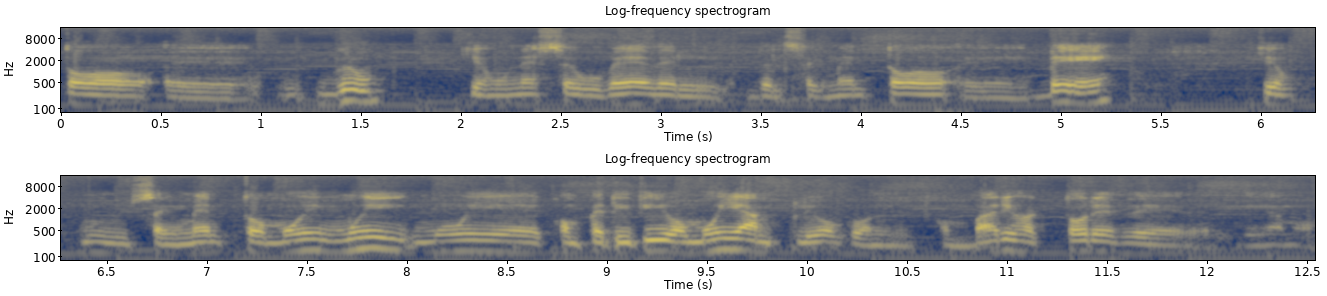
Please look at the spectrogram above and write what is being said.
todo eh, Group, que es un SV del, segmento eh, B, que es un segmento muy, muy, muy competitivo, muy amplio, con, varios actores de, digamos,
